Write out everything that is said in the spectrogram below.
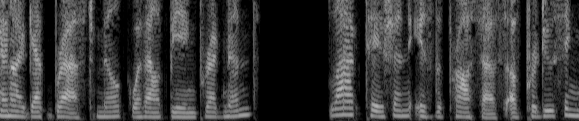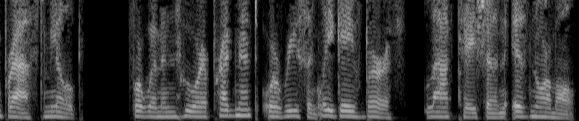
Can I get breast milk without being pregnant? Lactation is the process of producing breast milk. For women who are pregnant or recently gave birth, lactation is normal.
